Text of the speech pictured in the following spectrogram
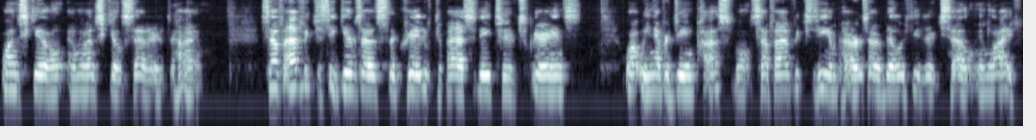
one skill and one skill set at a time. Self advocacy gives us the creative capacity to experience what we never dreamed possible. Self advocacy empowers our ability to excel in life,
